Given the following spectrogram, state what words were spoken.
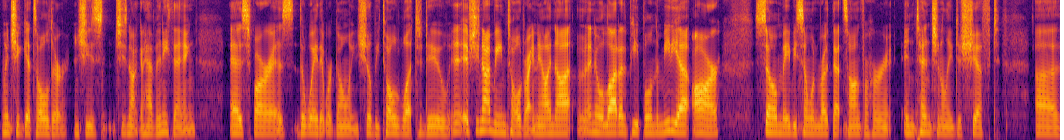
when she gets older and she's she's not going to have anything as far as the way that we're going. She'll be told what to do. If she's not being told right now, I not I know a lot of the people in the media are. So maybe someone wrote that song for her intentionally to shift uh,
